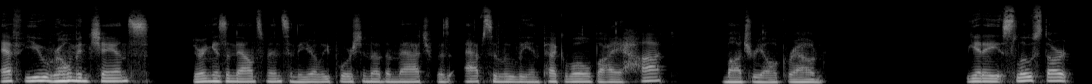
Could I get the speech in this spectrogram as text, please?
FU Roman chants during his announcements in the early portion of the match was absolutely impeccable by a hot Montreal crowd. We get a slow start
